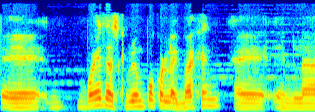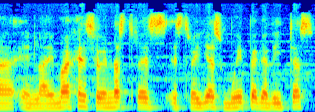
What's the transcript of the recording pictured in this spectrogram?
Eh, voy a describir un poco la imagen. Eh, en, la, en, la, imagen se ven las tres estrellas muy pegaditas,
